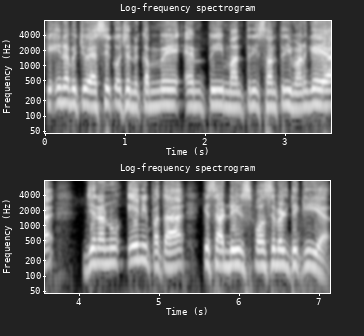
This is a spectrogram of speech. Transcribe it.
ਕਿ ਇਹਨਾਂ ਵਿੱਚੋਂ ਐਸੇ ਕੁਝ ਨਿਕੰਮੇ ਐਮਪੀ ਮੰਤਰੀ ਸੰਤਰੀ ਬਣ ਗਏ ਆ ਜਿਨ੍ਹਾਂ ਨੂੰ ਇਹ ਨਹੀਂ ਪਤਾ ਕਿ ਸਾਡੀ ਰਿਸਪੌਂਸਿਬਿਲਟੀ ਕੀ ਆ।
